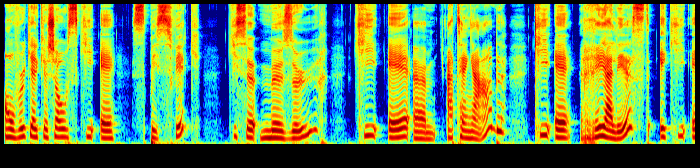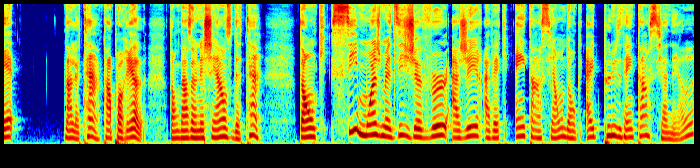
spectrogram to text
on veut quelque chose qui est spécifique, qui se mesure, qui est euh, atteignable, qui est réaliste et qui est dans le temps, temporel, donc dans une échéance de temps. Donc, si moi je me dis je veux agir avec intention, donc être plus intentionnel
